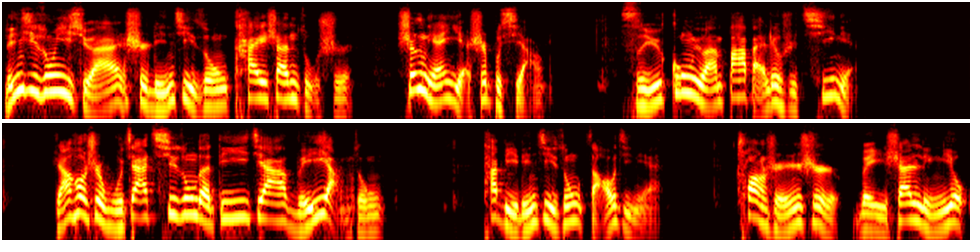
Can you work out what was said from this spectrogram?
林继宗一选是林继宗开山祖师，生年也是不详，死于公元八百六十七年。然后是五家七宗的第一家韦养宗，他比林继宗早几年，创始人是韦山灵佑，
